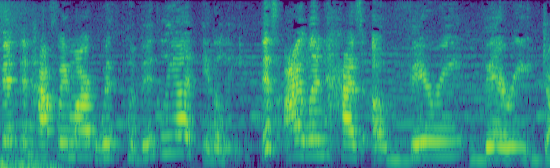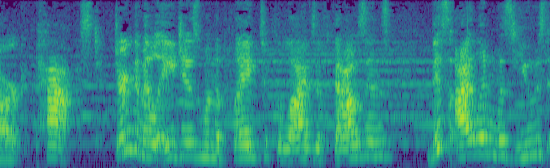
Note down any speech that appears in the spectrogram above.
Fifth and halfway mark with Poveglia, Italy. This island has a very, very dark past. During the Middle Ages, when the plague took the lives of thousands, this island was used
